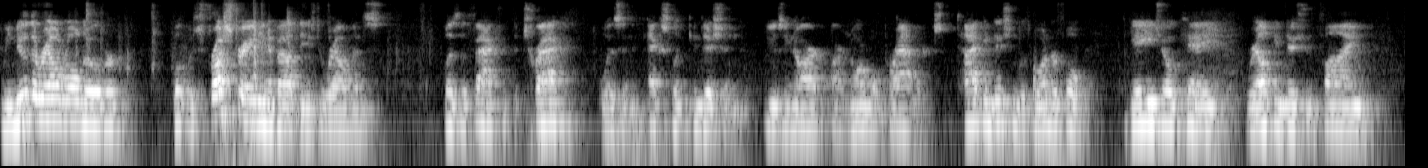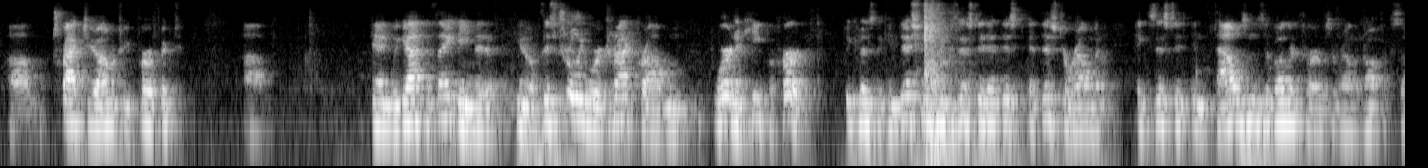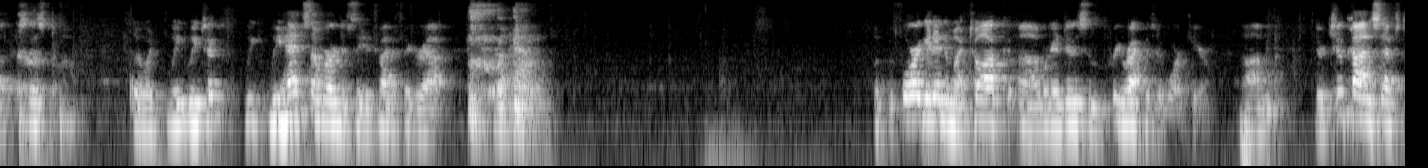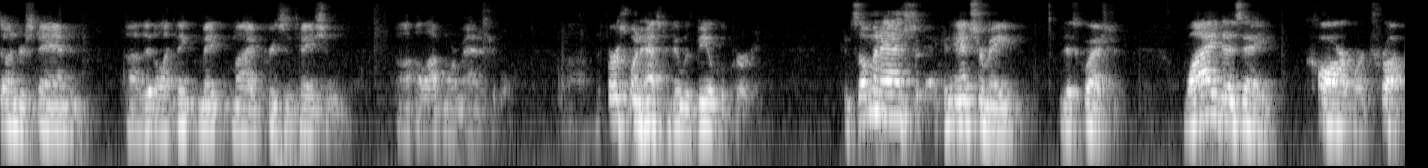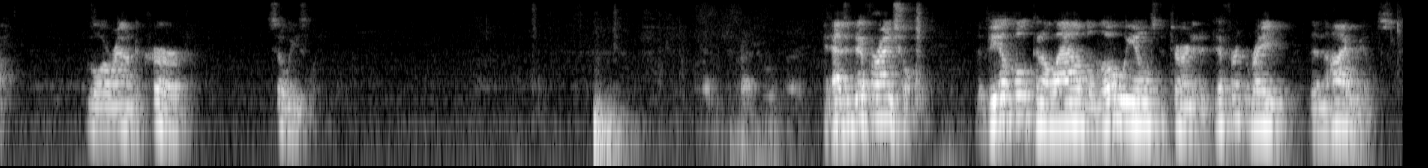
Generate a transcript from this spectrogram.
We knew the rail rolled over. What was frustrating about these derailments was the fact that the track was in excellent condition using our, our normal parameters. Tie condition was wonderful, gauge okay, rail condition fine, um, track geometry perfect. Uh, And we got to thinking that if, you know, if this truly were a track problem, we're in a heap of hurt because the conditions that existed at this, at this derailment existed in thousands of other curves around the Norfolk Southern system. So it, we, we took, we, we had some urgency to try to figure out what happened. But before I get into my talk, uh, we're gonna do some prerequisite work here. Um, there are two concepts to understand, uh, that'll, I think, make my presentation, uh, a lot more manageable. Uh, The first one has to do with vehicle curving. Can someone answer, can answer me this question? Why does a car or truck go around a curve so easily? It has a differential. The vehicle can allow the low wheels to turn at a different rate than the high wheels.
